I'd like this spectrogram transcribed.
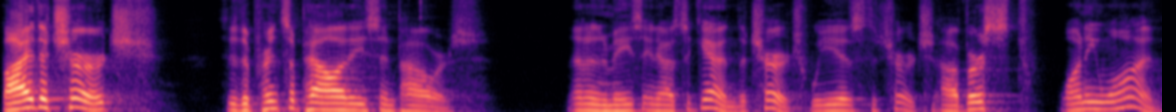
by the church to the principalities and powers. And an amazing, now it's again the church, we as the church. Uh, verse 21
